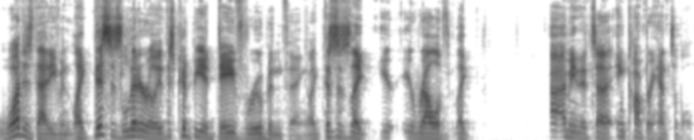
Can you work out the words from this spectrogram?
What is that even? Like, this is literally, this could be a Dave Rubin thing. Like, this is like ir irrelevant. Like, I mean, it's uh, incomprehensible.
